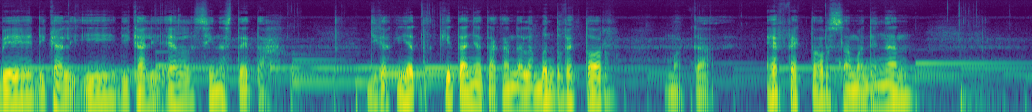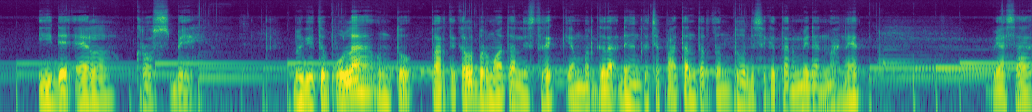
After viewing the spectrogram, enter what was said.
B dikali I dikali L sinus theta. Jika kita nyatakan dalam bentuk vektor, maka F vektor sama dengan IDL cross B. Begitu pula untuk partikel bermuatan listrik yang bergerak dengan kecepatan tertentu di sekitar medan magnet. Biasa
